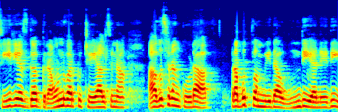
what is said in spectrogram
సీరియస్గా గ్రౌండ్ వర్క్ చేయాల్సిన అవసరం కూడా ప్రభుత్వం మీద ఉంది అనేది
